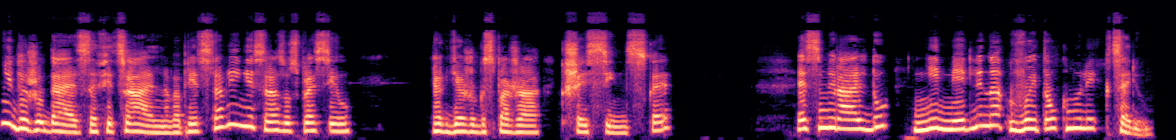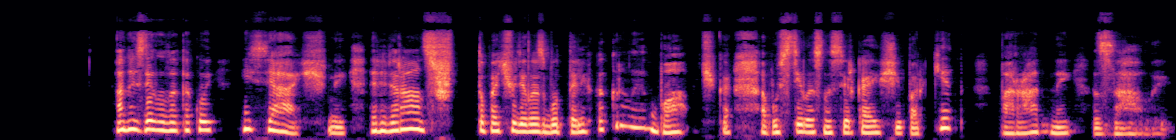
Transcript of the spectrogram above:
не дожидаясь официального представления, сразу спросил, «А где же госпожа Кшесинская?» Эсмеральду немедленно вытолкнули к царю. Она сделала такой изящный реверанс, что почудилось, будто легкокрылая бабочка опустилась на сверкающий паркет парадной залы.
